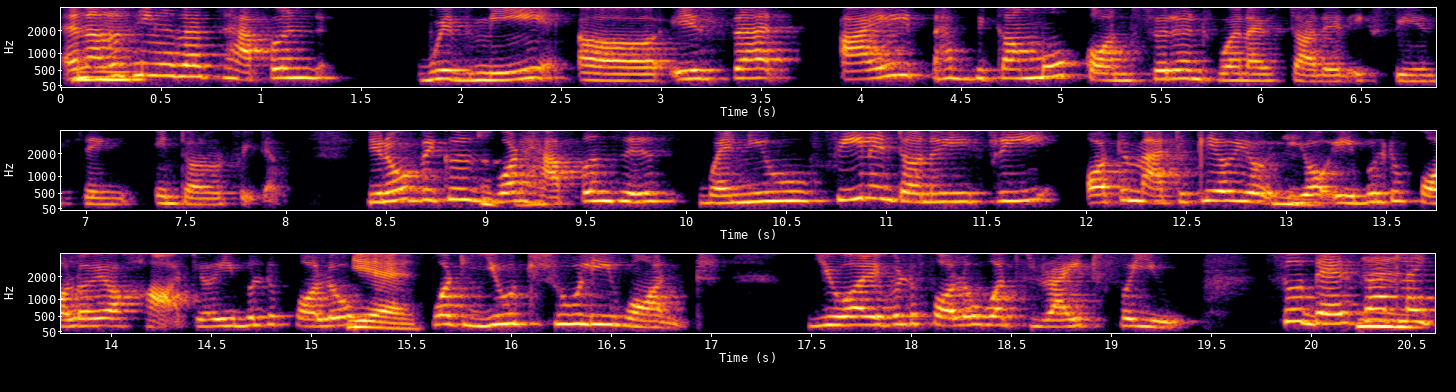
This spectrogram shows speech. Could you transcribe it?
Another Mhm. thing that's happened with me uh, is that I have become more confident when I've started experiencing internal freedom. You know, because what happens is when you feel internally free, automatically you're, Hmm. you're able to follow your heart. You're able to follow yes what you truly want. You are able to follow what's right for you. So there's that Hmm. like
